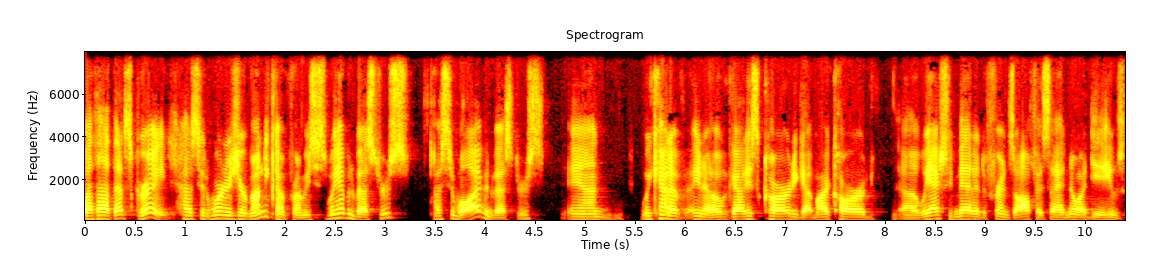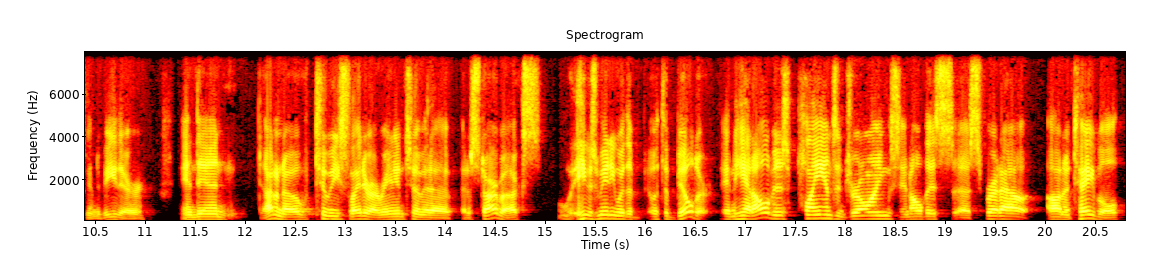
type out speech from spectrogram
I thought, That's great. I said, Where does your money come from? He says, We have investors. I said, Well, I have investors. And we kind of, you know, got his card, he got my card. Uh, we actually met at a friend's office. I had no idea he was going to be there. And then, I don't know, two weeks later, I ran into him at a, at a Starbucks. He was meeting with a, with a builder, and he had all of his plans and drawings and all this uh, spread out on a table.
